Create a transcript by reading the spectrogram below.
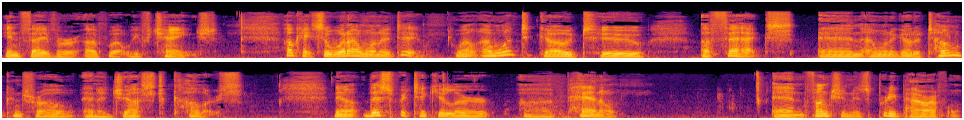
in favor of what we've changed. Okay, so what I want to do? Well, I want to go to Effects and I want to go to Tonal Control and Adjust Colors. Now, this particular uh, panel and function is pretty powerful.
